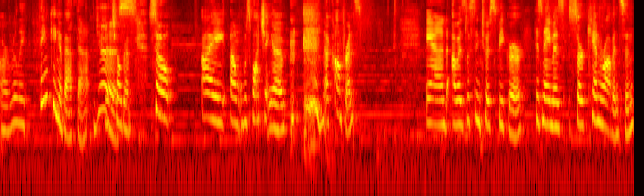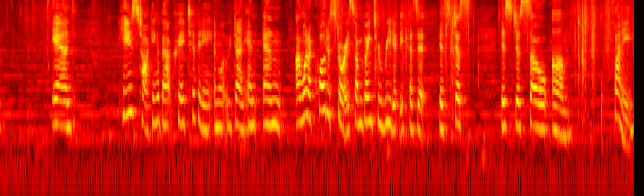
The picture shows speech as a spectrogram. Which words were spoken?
are really thinking about that Yes. with children. So I um, was watching a, a conference and I was listening to a speaker. His name is Sir Ken Robinson. And he's talking about creativity and what we've done. And and I want to quote a story, so I'm going to read it because it it's just it's just so um, funny.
